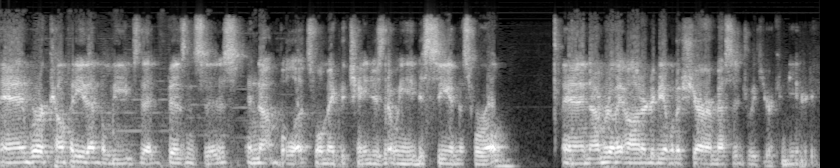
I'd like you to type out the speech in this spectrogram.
And we're a company that believes that businesses and not bullets will make the changes that we need to see in this world. And I'm really honored to be able to share our message with your community.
